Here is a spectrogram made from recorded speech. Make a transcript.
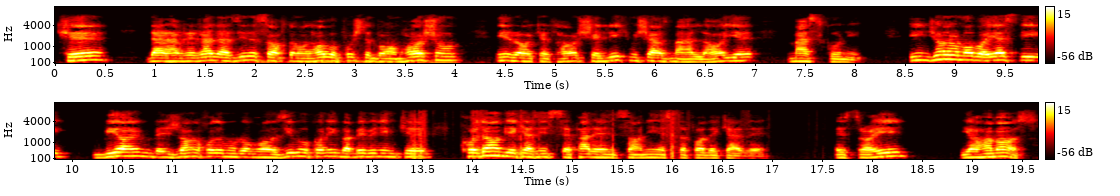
که در حقیقت از زیر ساختمان ها و پشت بام هاشون این راکت ها شلیک میشه از محله های مسکونی. اینجا رو ما بایستی بیایم به جان خودمون رو قاضی بکنیم و ببینیم که کدام یک از این سپر انسانی استفاده کرده. اسرائیل یا حماس.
